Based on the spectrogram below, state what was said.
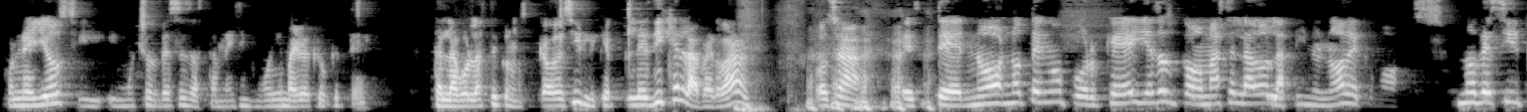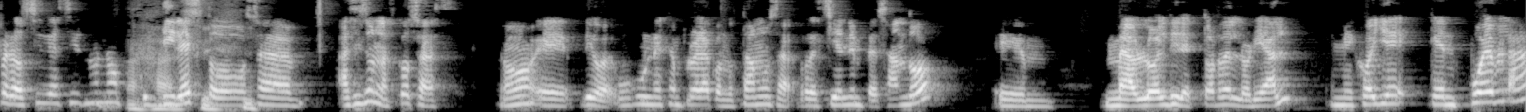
con ellos y, y muchas veces hasta me dicen, oye, Mario, creo que te, te la volaste con lo que acabo de decir. Le dije, le dije la verdad. O sea, este, no, no tengo por qué, y eso es como más el lado latino, ¿no? De no decir, pero sí decir, no, no, directo, o sea, así son las cosas, ¿no? Eh, digo, un ejemplo era cuando estábamos recién empezando, eh, me habló el director del L'Oreal y me dijo, oye, que en Puebla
